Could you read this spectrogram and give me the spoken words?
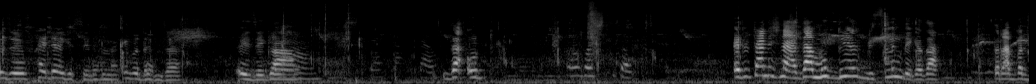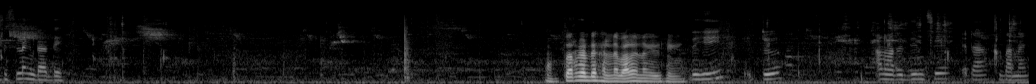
এই যে ফাইডা গেছে দেখেন না কিবা দেখেন যা এই যে গা। যা উঠ। এটা টানিস না যা মুখ ধুয়ে বিসলিং দেখে যা। তোর আবার বিসলিংটা দে। তরকারি দেখাল না ভালো নাকি দেখি। দেখি একটু আমার দিনছে এটা বানাই।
